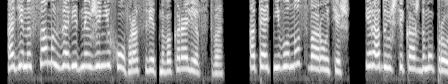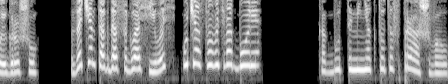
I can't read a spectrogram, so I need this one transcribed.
— один из самых завидных женихов рассветного королевства, а ты от него нос воротишь и радуешься каждому проигрышу. Зачем тогда согласилась участвовать в отборе? Как будто меня кто-то спрашивал.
